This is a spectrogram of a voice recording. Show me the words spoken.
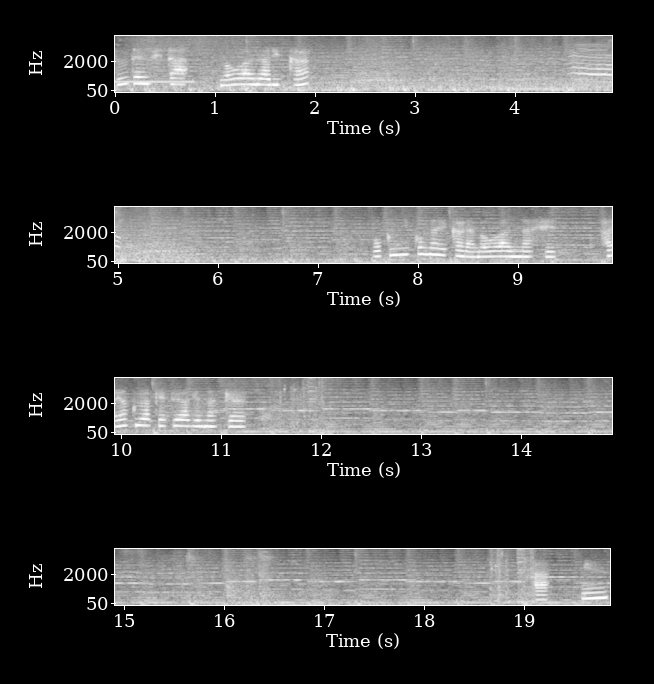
通電した。ノーワンありか僕に来ないからノーワンなし。早く開けてあげなきゃ。あ、ミン。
